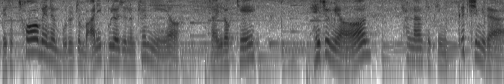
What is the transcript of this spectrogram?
그래서 처음에는 물을 좀 많이 뿌려주는 편이에요. 자 이렇게 해주면 산란 세팅 끝입니다.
